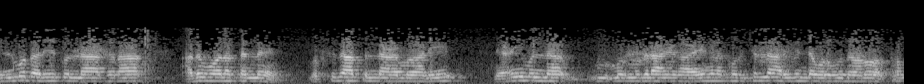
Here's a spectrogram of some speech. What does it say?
ഇൽമു തരീഖുല്ലാഖിറ അതുപോലെ തന്നെ മുഫ്സിദാത്തുല്ലാമാലി ന്യായമുല്ല മുതലായ കാര്യങ്ങളെക്കുറിച്ചുള്ള അറിവിന്റെ കുറവെന്നാണോ അർത്ഥം.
